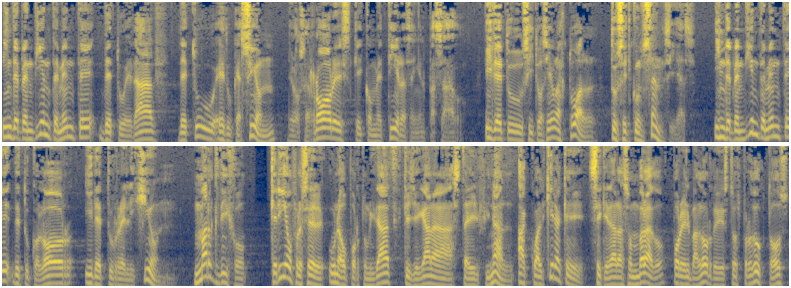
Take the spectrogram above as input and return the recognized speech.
independientemente de tu edad, de tu educación, de los errores que cometieras en el pasado y de tu situación actual, tus circunstancias, independientemente de tu color y de tu religión. Mark dijo, quería ofrecer una oportunidad que llegara hasta el final a cualquiera que se quedara asombrado por el valor de estos productos,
